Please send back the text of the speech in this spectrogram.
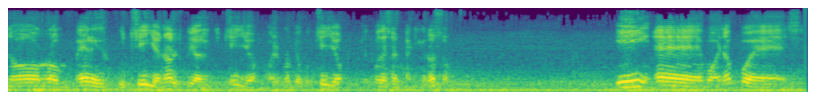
no romper el cuchillo, ¿no? el filo del cuchillo o el propio cuchillo que puede ser peligroso y bueno pues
